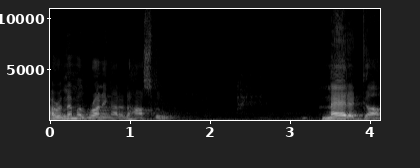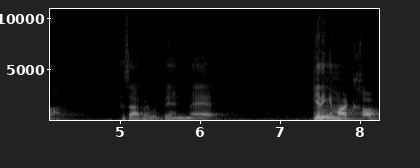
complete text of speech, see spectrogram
I remember running out of the hospital mad at God as I've ever been mad. Getting in my car,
